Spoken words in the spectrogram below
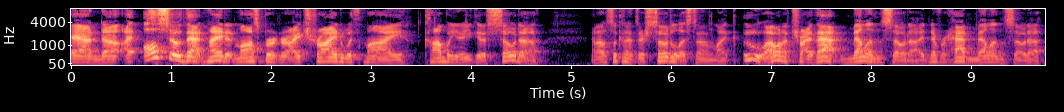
And uh, I also that night at Mossburger, I tried with my combo. You know, you get a soda, and I was looking at their soda list, and I'm like, "Ooh, I want to try that melon soda." I'd never had melon soda.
